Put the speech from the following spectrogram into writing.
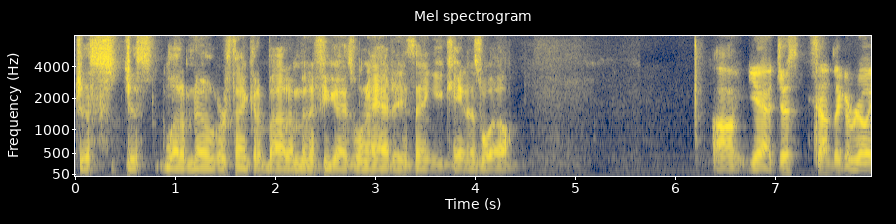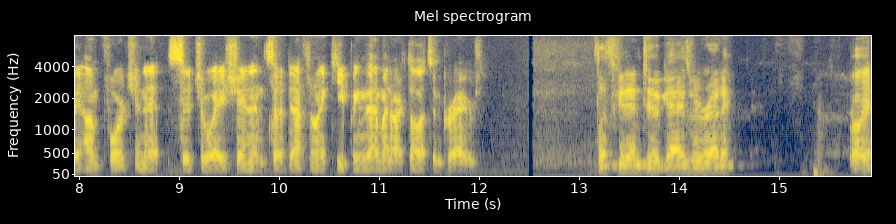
just just let them know we're thinking about them, and if you guys want to add anything, you can as well. Um, yeah, just sounds like a really unfortunate situation, and so definitely keeping them in our thoughts and prayers. Let's get into it, guys. We ready? Oh yeah.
